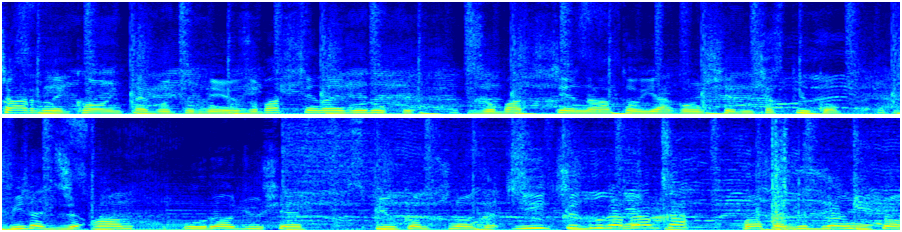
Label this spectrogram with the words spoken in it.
czarny koń tego turnieju. Zobaczcie na jego ruchy. Zobaczcie na to, jak on się rusza z piłką. Widać, że on urodził się z piłką przy nodze. I czy druga bramka? Popek wybronił to.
